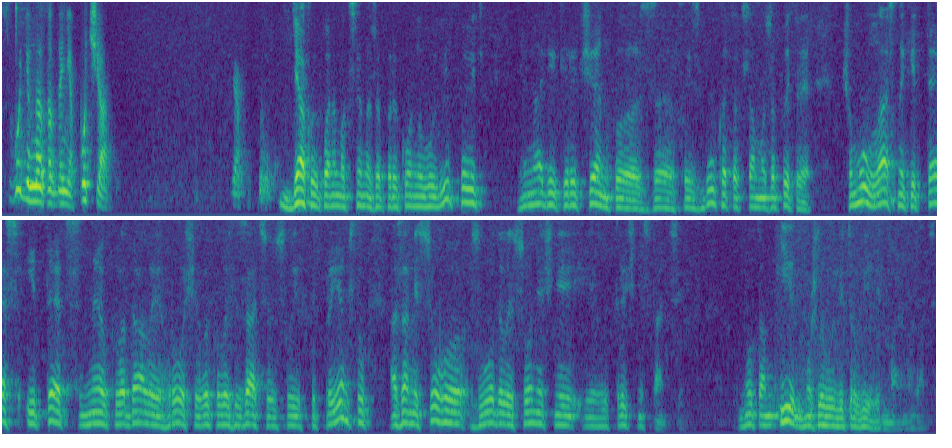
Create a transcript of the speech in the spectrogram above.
Сьогодні в нас завдання почати. Дякую. Дякую, пане Максиме, за переконливу відповідь. Геннадій Кириченко з Фейсбука так само запитує: Чому власники ТЕС і ТЕЦ не вкладали гроші в екологізацію своїх підприємств, а замість цього зводили сонячні і електричні станції? Ну там і, можливо, вітрові він має на увазі.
